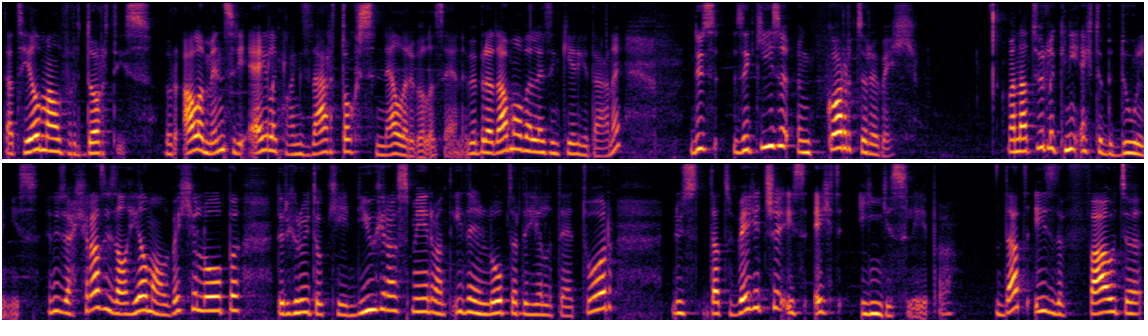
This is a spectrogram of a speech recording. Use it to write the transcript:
dat helemaal verdord is. Door alle mensen die eigenlijk langs daar toch sneller willen zijn. We hebben dat allemaal wel eens een keer gedaan. Hè? Dus ze kiezen een kortere weg. Wat natuurlijk niet echt de bedoeling is. Dus dat gras is al helemaal weggelopen. Er groeit ook geen nieuw gras meer, want iedereen loopt er de hele tijd door. Dus dat weggetje is echt ingeslepen. Dat is de foute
